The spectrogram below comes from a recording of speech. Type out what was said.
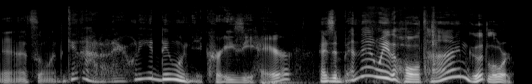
Yeah, that's the one. Get out of there. What are you doing, you crazy hair? Has it been that way the whole time? Good lord.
